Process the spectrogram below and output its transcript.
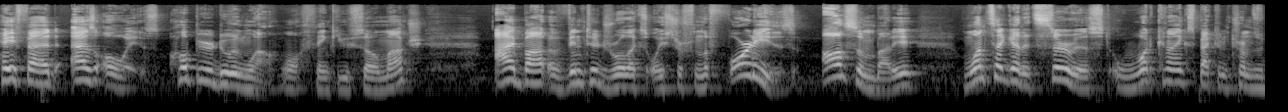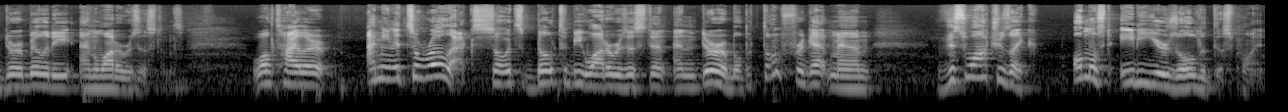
Hey Fed, as always, hope you're doing well. Well, thank you so much. I bought a vintage Rolex Oyster from the 40s. Awesome, buddy. Once I get it serviced, what can I expect in terms of durability and water resistance? Well, Tyler, I mean, it's a Rolex, so it's built to be water resistant and durable. But don't forget, man, this watch is like almost 80 years old at this point.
